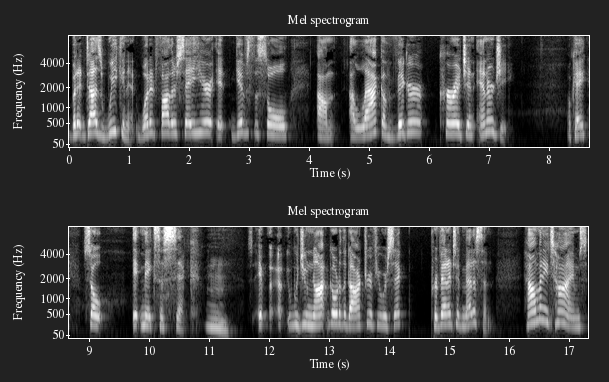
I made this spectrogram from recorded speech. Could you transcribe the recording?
but it does weaken it. What did Father say here? It gives the soul um, a lack of vigor, courage, and energy. Okay, so it makes us sick. Mm. It, uh, would you not go to the doctor if you were sick? Preventative medicine. How many times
